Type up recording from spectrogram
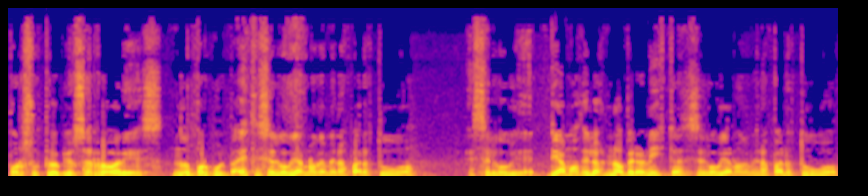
por sus propios errores, no por culpa. Este es el gobierno que menos paros tuvo, es el digamos de los no peronistas, es el gobierno que menos paros tuvo,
